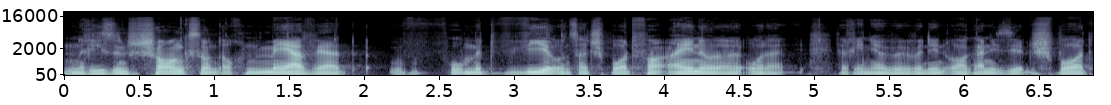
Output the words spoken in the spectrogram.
eine riesen Chance und auch ein Mehrwert, womit wir uns als Sportvereine oder, oder wir reden ja über, den organisierten Sport,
